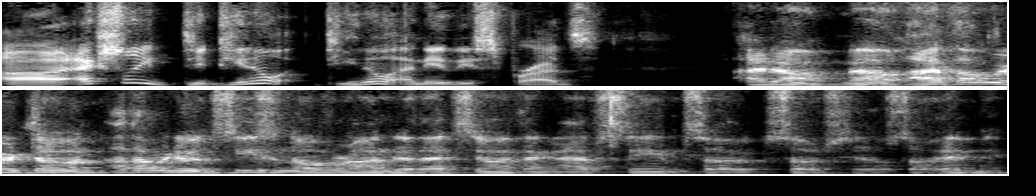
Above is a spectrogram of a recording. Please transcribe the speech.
Uh, actually, do, do you know do you know any of these spreads? I don't know. I thought we were doing. I thought we were doing season over under. That's the only thing I've seen. So so so hit me.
